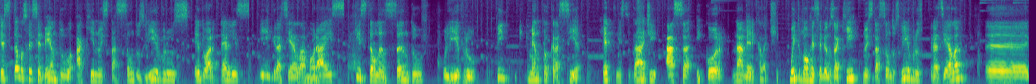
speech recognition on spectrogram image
Estamos recebendo aqui no Estação dos Livros Eduardo Teles e Graciela Moraes, que estão lançando o livro Pigmentocracia, etnicidade, raça e cor na América Latina. Muito bom recebê-los aqui no Estação dos Livros. Graziela, é...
